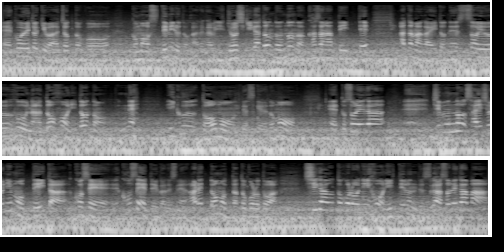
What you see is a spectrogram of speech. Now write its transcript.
えー、こういう時はちょっとこう、ごまを吸ってみるとか、だから常識がどんどんどんどん重なっていって、頭がいいとね、そういう風な方にどんどんね、行くと思うんですけれども、えっと、それが、えー、自分の最初に持っていた個性、個性というかですね、あれって思ったところとは違うところに方に行ってるんですが、それがまあ、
